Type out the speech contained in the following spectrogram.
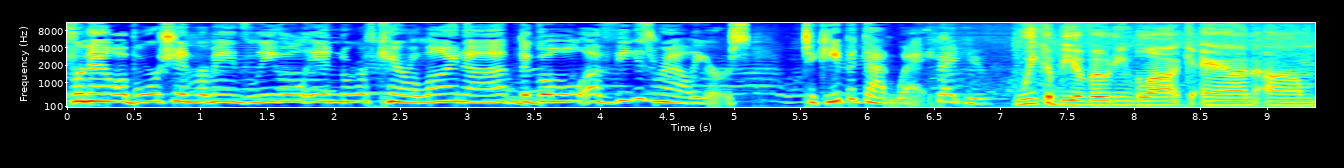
For now, abortion remains legal in North Carolina. The goal of these ralliers to keep it that way. Thank you. We could be a voting bloc and um,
